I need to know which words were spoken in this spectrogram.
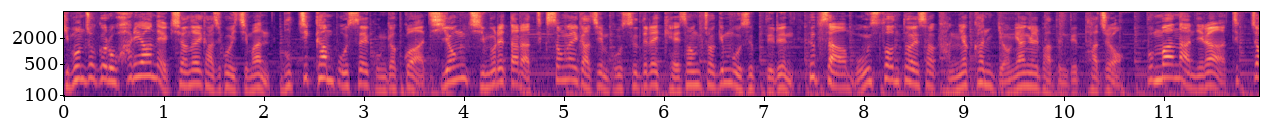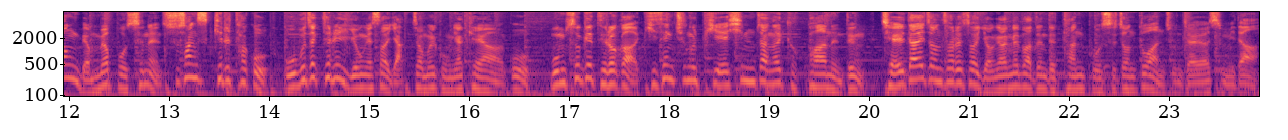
기본적으로 화려한 액션을 가지고 있지만 묵직한 보스의 공격과 지형 지물에 따라 특성을 가진 보스들의 개성적인 모습들은 흡사 몬스터헌터에서 강력한 영향을 받은 듯 하죠. 뿐만 아니라 특정 몇몇 보스는 수상 스키를 타고 object를 이용해서 약점을 공략해야 하고 몸속에 들어가 기생충을 피해 심장을 격파하는 등 젤다의 전설에서 영향을 받은 듯한 보스전 또한 존재하였습니다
